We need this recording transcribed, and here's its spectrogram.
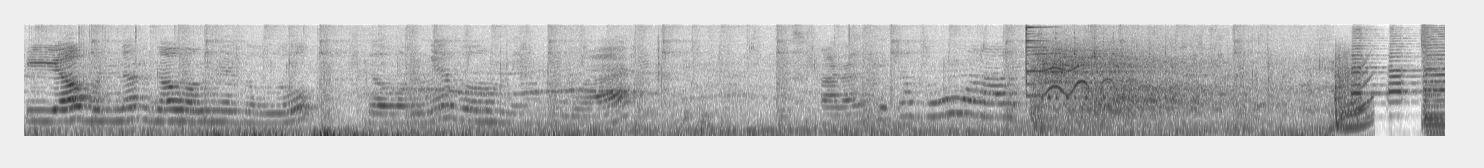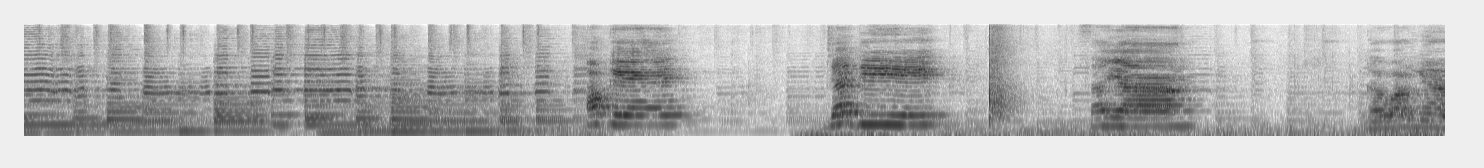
Iya benar gawangnya dulu. Gawangnya belum dibuat. Oke. Jadi sayang gawangnya.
